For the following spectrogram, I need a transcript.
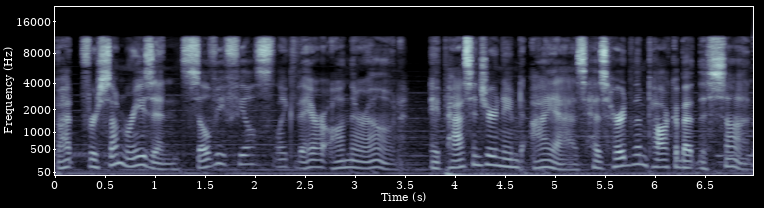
but for some reason, Sylvie feels like they are on their own. A passenger named Ayaz has heard them talk about the sun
